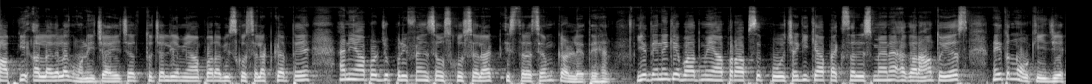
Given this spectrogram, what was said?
आपकी अलग अलग होनी करनी चाहिए। तो चलिए हम यहाँ पर अब इसको सिलेक्ट करते हैं। एंड यहाँ पर जो प्रीफरेंस है, उसको सिलेक्ट इस तरह से हम कर लेते हैं। ये देने के बाद में यहाँ पर आपसे पूछा कि क्या आप एक्स सर्विसमैन है? अगर हाँ तो यस नहीं तो नो कीजिए।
